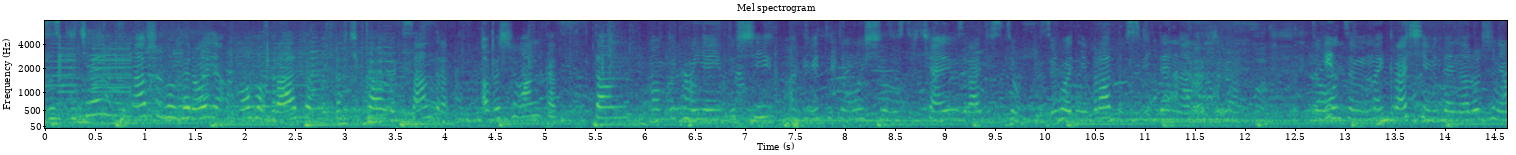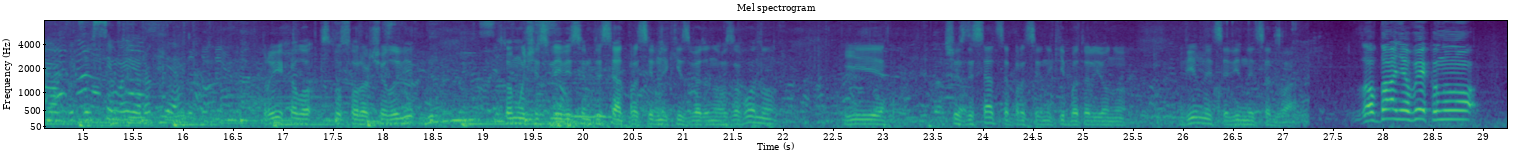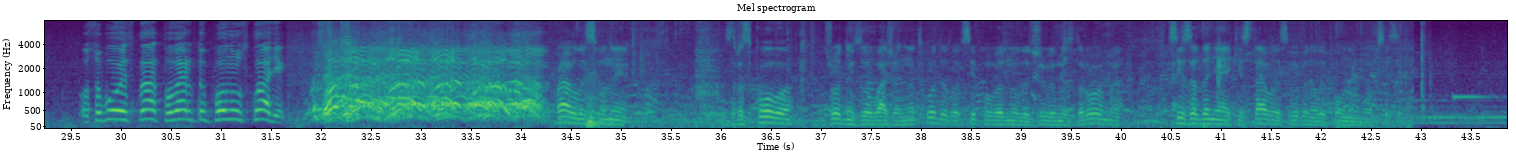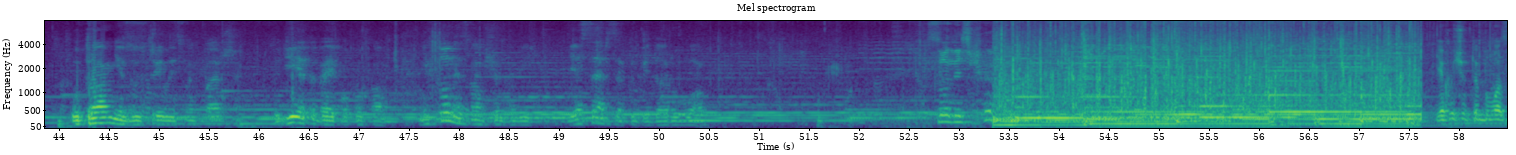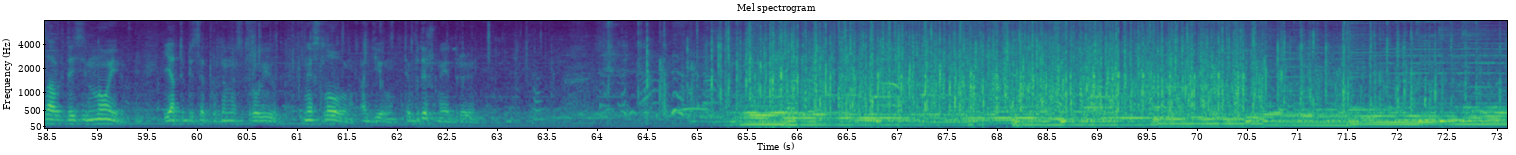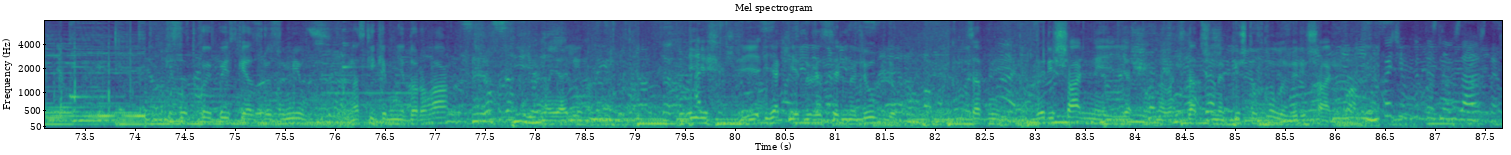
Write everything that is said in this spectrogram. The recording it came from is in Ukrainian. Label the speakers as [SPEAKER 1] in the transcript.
[SPEAKER 1] Зустрічаємо нашого героя, мого брата Бондарчука Олександра. А вишиванка стан, мабуть, моєї душі, а квіти тому, що зустрічаю з радістю сьогодні брата в свій день народження. Тому це найкращий мій день народження, мабуть, за всі мої роки.
[SPEAKER 2] Приїхало 140 чоловік, в тому числі 80 працівників зведеного загону і 60 це працівники батальйону Вінниця, Вінниця 2.
[SPEAKER 3] Завдання виконано. Особовий склад повернуто в повному складі.
[SPEAKER 2] Правились вони зразково, жодних зауважень не надходило, всі повернулись живими, здоровими. Всі завдання, які ставились, виконали в повному обсязі.
[SPEAKER 4] У травні зустрілись ми вперше. Тоді я тебе й покохав. Ніхто не знав, що повік. Я серце тобі дарував. Сонечко.
[SPEAKER 5] Я хочу, щоб ти була завжди зі мною. Я тобі це продемонструю не словом, а ділом. Ти будеш моєю дружиною?
[SPEAKER 6] Після такої поїздки я зрозумів, наскільки мені дорога моя Аліна. І як я її дуже сильно люблю. Це був вирішальний, я ж сказати, що мене підштовхнули вирішальний.
[SPEAKER 1] Хочу бути з ним завжди.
